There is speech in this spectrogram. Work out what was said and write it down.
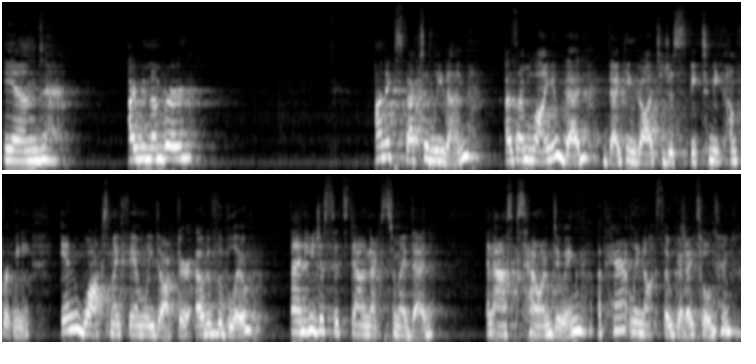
And I remember unexpectedly then, as I'm lying in bed, begging God to just speak to me, comfort me, in walks my family doctor out of the blue, and he just sits down next to my bed and asks how I'm doing. Apparently, not so good, I told him.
